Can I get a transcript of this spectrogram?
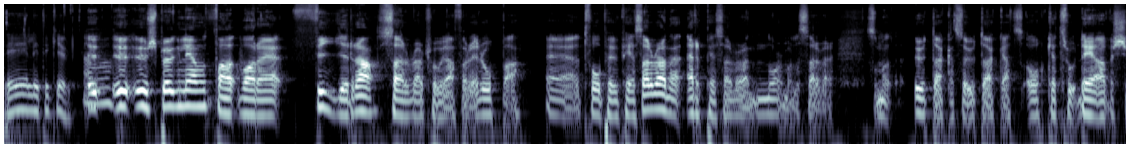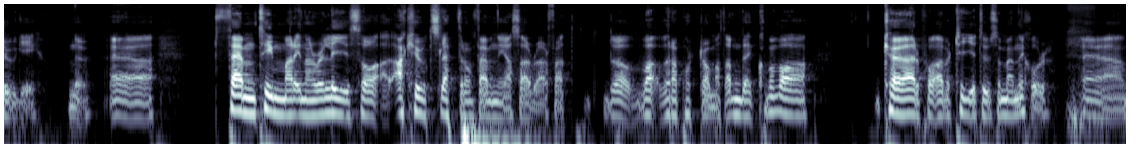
Det är lite kul. U- ursprungligen var det fyra servrar tror jag för Europa. Eh, två PVP-servrar, en RP-server och en normal server. Som har utökats och utökats och jag tror det är över 20 nu. Eh, fem timmar innan release så akut släppte de fem nya servrar för att det var rapporter om att det kommer vara köer på över 10 000 människor. Eh,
